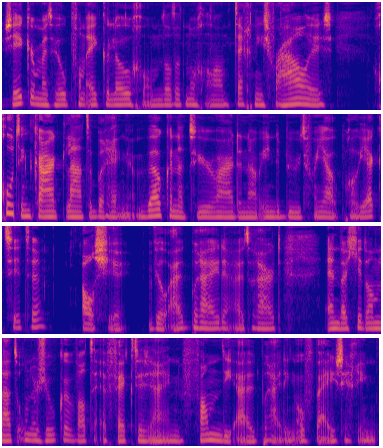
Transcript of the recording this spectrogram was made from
zeker met hulp van ecologen, omdat het nogal een technisch verhaal is, goed in kaart laten brengen welke natuurwaarden nou in de buurt van jouw project zitten. Als je wil uitbreiden, uiteraard. En dat je dan laat onderzoeken wat de effecten zijn van die uitbreiding of wijziging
